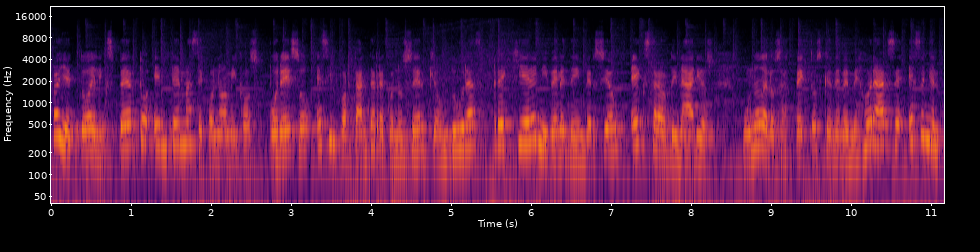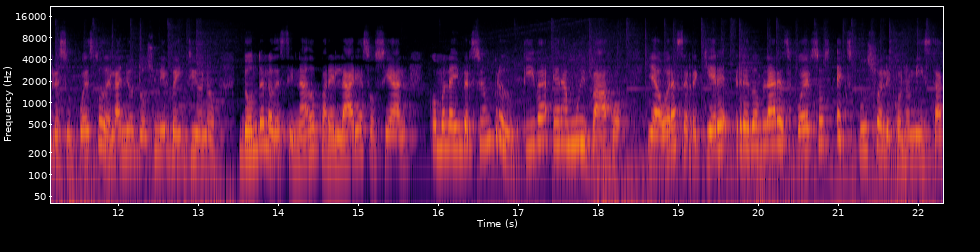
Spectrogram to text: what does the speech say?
proyectó el experto en temas económicos. Por eso es importante reconocer que Honduras requiere niveles de inversión extraordinarios, uno de los aspectos que debe mejorarse es en el presupuesto del año 2021, donde lo destinado para el área social, como la inversión productiva, era muy bajo y ahora se requiere redoblar esfuerzos, expuso el economista.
